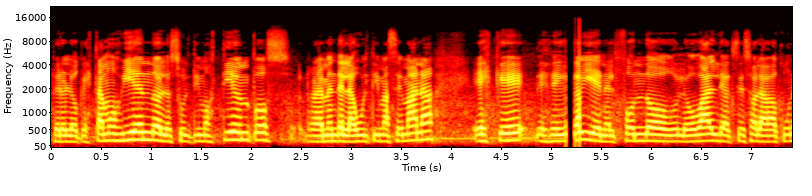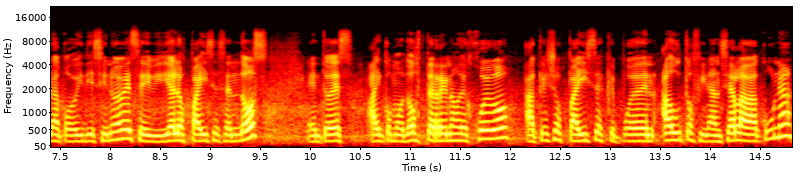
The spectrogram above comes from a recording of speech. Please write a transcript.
Pero lo que estamos viendo en los últimos tiempos, realmente en la última semana, es que desde Gavi, en el Fondo Global de Acceso a la Vacuna COVID-19, se dividió a los países en dos. Entonces hay como dos terrenos de juego, aquellos países que pueden autofinanciar la vacuna,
